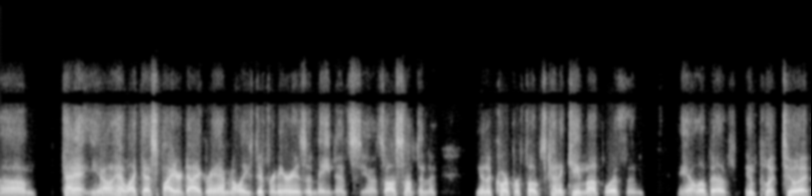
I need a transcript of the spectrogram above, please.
um, kind of you know have like that spider diagram and all these different areas of maintenance you know it's all something that you know the corporate folks kind of came up with and you know a little bit of input to it.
